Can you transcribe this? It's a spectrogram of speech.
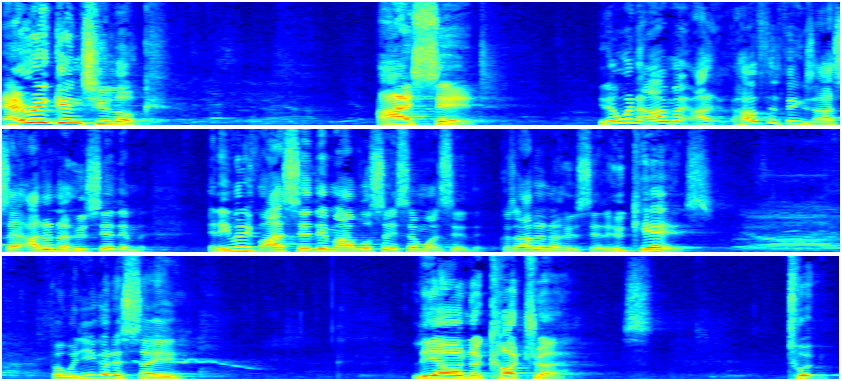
arrogant you look. I said. You know, when I'm, I, half the things I say, I don't know who said them. And even if I said them, I will say someone said them because I don't know who said it. Who cares? But when you got to say, Leo Nakotra, tw-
